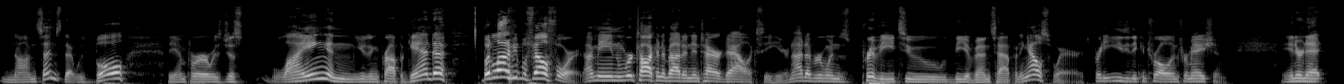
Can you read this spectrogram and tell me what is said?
nonsense. That was bull. The Emperor was just lying and using propaganda. But a lot of people fell for it. I mean, we're talking about an entire galaxy here. Not everyone's privy to the events happening elsewhere. It's pretty easy to control information. The internet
